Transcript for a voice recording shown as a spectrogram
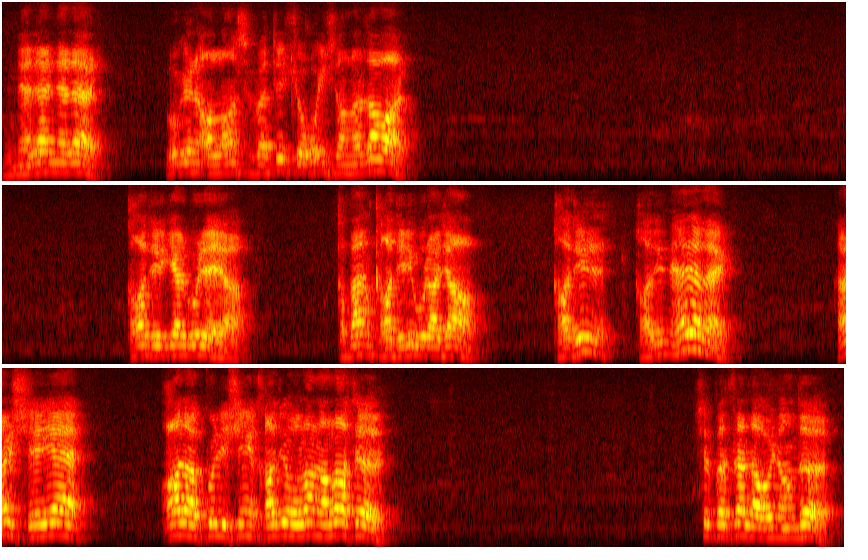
neler neler. Bugün Allah'ın sıfatı çoğu insanlarda var. Kadir gel buraya. Ben Kadir'i vuracağım. Kadir, Kadir ne demek? Her şeye ala kulli şeyin kadir olan Allah'tır. Sıfatlarla oynandı.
